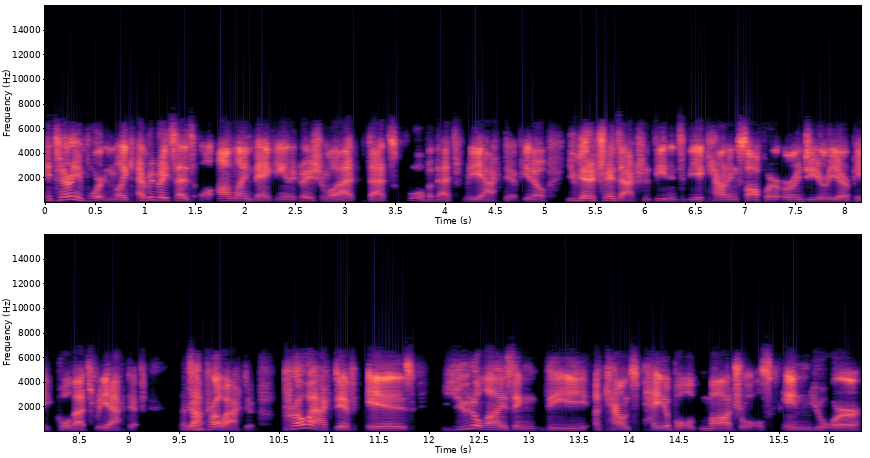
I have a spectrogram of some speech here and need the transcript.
it's very important. Like everybody says, well, online banking integration. Well, that that's cool, but that's reactive. You know, you get a transaction feed into the accounting software or into your ERP. Cool, that's reactive. That's yeah. not proactive. Proactive is utilizing the accounts payable modules in your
